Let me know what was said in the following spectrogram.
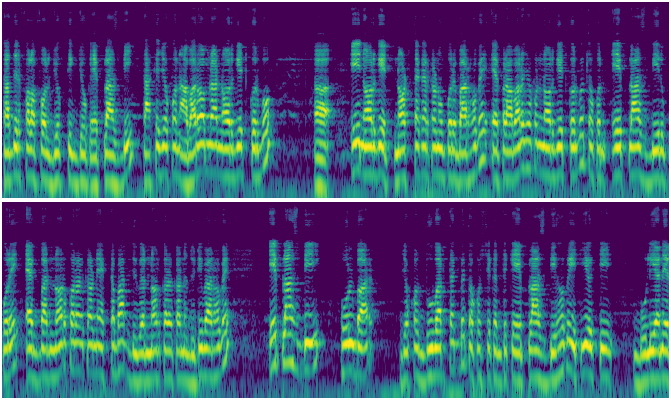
তাদের ফলাফল যৌক্তিক যোগ এ প্লাস বি তাকে যখন আবারও আমরা নর গেট করব এই নর নট থাকার কারণে উপরে বার হবে। এরপর আবারও যখন নর গেট করব, তখন এ প্লাস বির উপরে একবার নর করার কারণে একটা বার, দুইবার নর করার কারণে দুটি বার হবে। A plus B whole bar যখন দুবার থাকবে, তখন সেখান থেকে এ প্লাস বি হবে। এটিও একটি বুলিয়ানের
